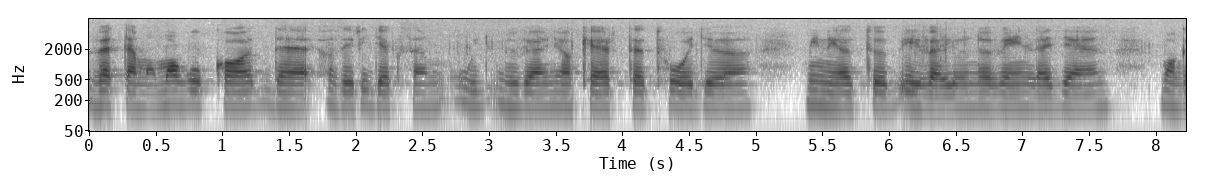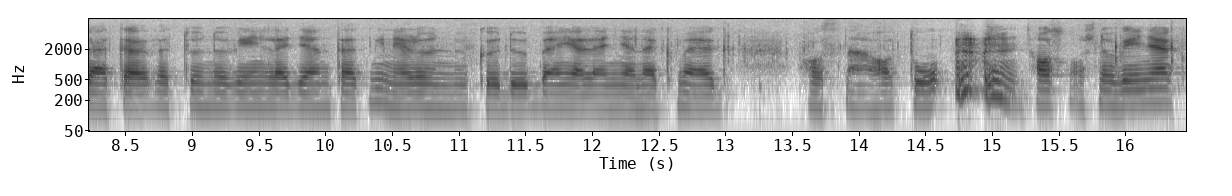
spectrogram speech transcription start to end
vetem a magokat, de azért igyekszem úgy művelni a kertet, hogy minél több évelő növény legyen, magát elvető növény legyen, tehát minél önműködőbben jelenjenek meg használható, hasznos növények.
